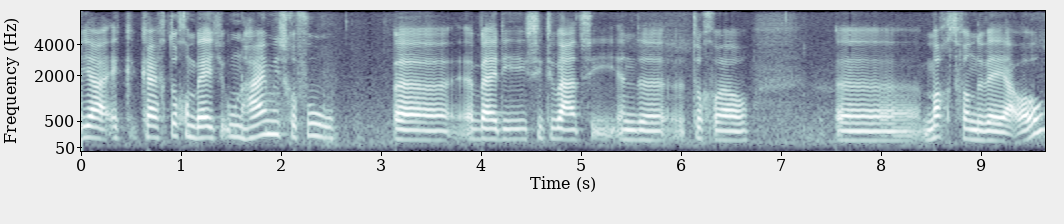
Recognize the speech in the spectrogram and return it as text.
ja, ik krijg toch een beetje een onheimisch gevoel bij die situatie en de toch wel macht van de WHO.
